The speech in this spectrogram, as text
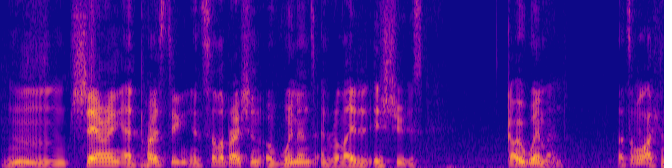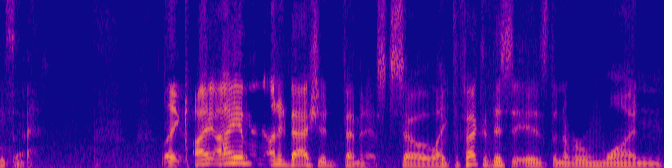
hmm, sharing and posting in celebration of women's and related issues. Go women. That's all I can say. Like, I, I am an unabashed feminist, so like the fact that this is the number one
